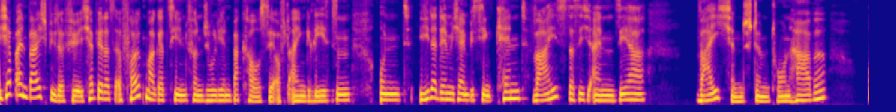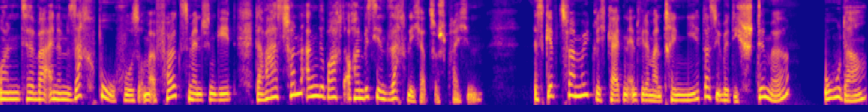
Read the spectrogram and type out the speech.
Ich habe ein Beispiel dafür. Ich habe ja das Erfolgmagazin von Julian Backhaus sehr oft eingelesen. Und jeder, der mich ein bisschen kennt, weiß, dass ich einen sehr weichen Stimmton habe. Und äh, bei einem Sachbuch, wo es um Erfolgsmenschen geht, da war es schon angebracht, auch ein bisschen sachlicher zu sprechen. Es gibt zwei Möglichkeiten. Entweder man trainiert das über die Stimme oder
